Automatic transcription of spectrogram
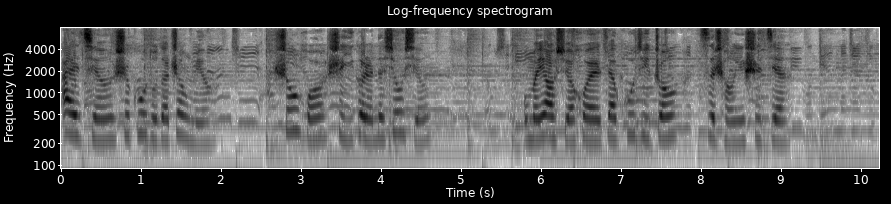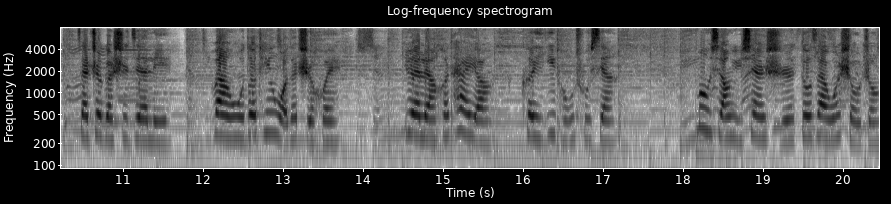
爱情是孤独的证明，生活是一个人的修行。我们要学会在孤寂中自成一世界，在这个世界里，万物都听我的指挥，月亮和太阳可以一同出现，梦想与现实都在我手中。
